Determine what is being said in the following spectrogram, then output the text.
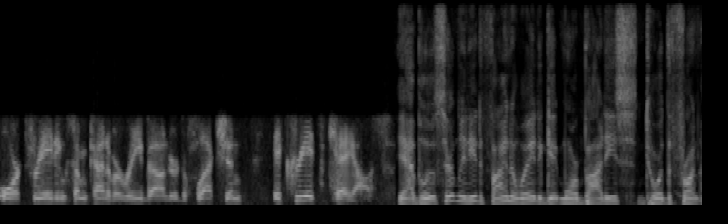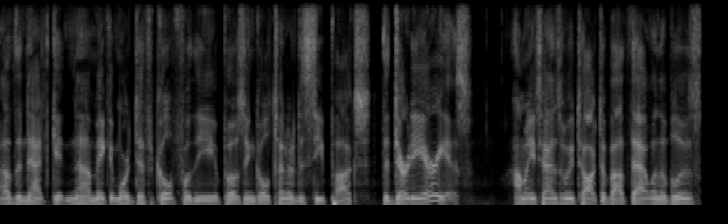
or creating some kind of a rebound or deflection. It creates chaos. Yeah, Blues certainly need to find a way to get more bodies toward the front of the net, get, uh, make it more difficult for the opposing goaltender to see pucks. The dirty areas. How many times have we talked about that when the Blues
